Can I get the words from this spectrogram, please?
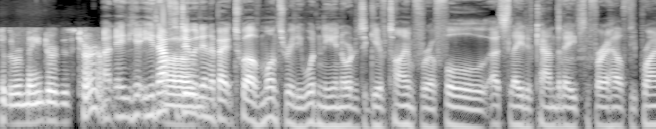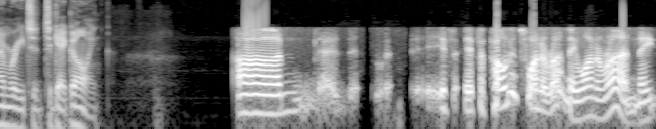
To the remainder of his term, and he'd have to do it um, in about twelve months, really, wouldn't he, in order to give time for a full uh, slate of candidates and for a healthy primary to, to get going. Um, if if opponents want to run, they want to run. They,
